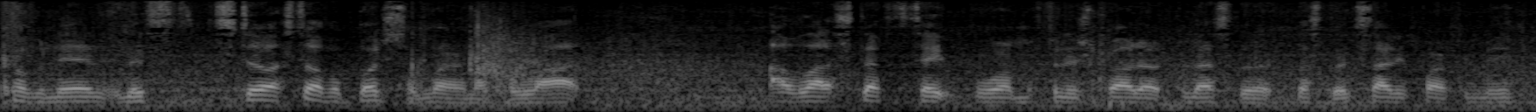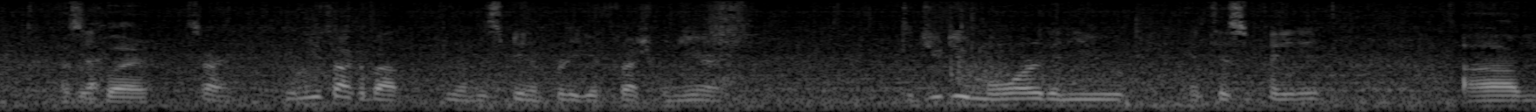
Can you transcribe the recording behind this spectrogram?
coming in, and it's still I still have a bunch to learn, like a lot. I have a lot of steps to take before I'm a finished product, and that's the that's the exciting part for me as a player. Sorry, when you talk about you know this being a pretty good freshman year, did you do more than you anticipated? Um,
